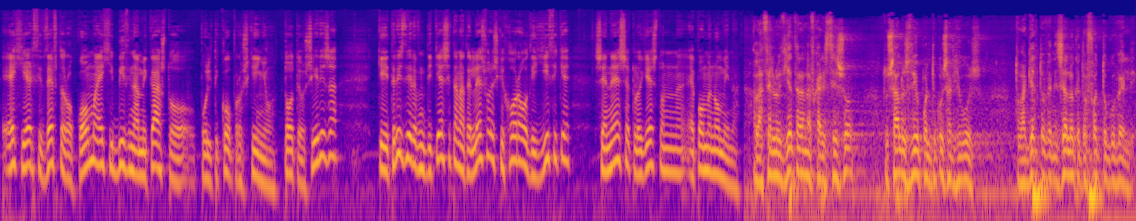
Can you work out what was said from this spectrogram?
έχει έρθει δεύτερο κόμμα, έχει μπει δυναμικά στο πολιτικό προσκήνιο τότε ο ΣΥΡΙΖΑ και οι τρεις διερευνητικές ήταν ατελέσφορες και η χώρα οδηγήθηκε σε νέες εκλογές τον επόμενο μήνα. Αλλά θέλω ιδιαίτερα να ευχαριστήσω τους άλλους δύο πολιτικούς αρχηγούς, τον Βαγγέλη τον Βενιζέλο και τον Φώτη τον Κουβέλη,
